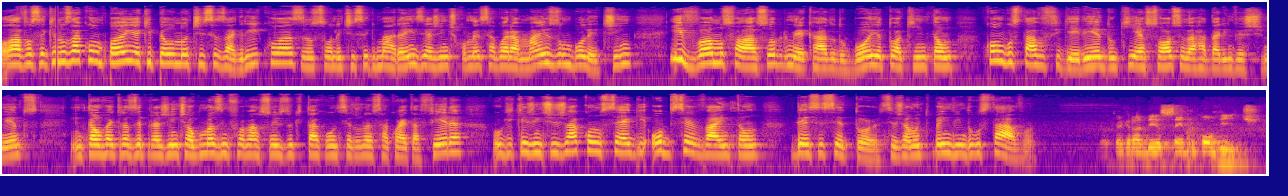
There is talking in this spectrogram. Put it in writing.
Olá, você que nos acompanha aqui pelo Notícias Agrícolas. Eu sou Letícia Guimarães e a gente começa agora mais um boletim e vamos falar sobre o mercado do boi. Eu estou aqui então com o Gustavo Figueiredo, que é sócio da Radar Investimentos. Então vai trazer para a gente algumas informações do que está acontecendo nessa quarta-feira, o que, que a gente já consegue observar então desse setor. Seja muito bem-vindo, Gustavo. Eu que agradeço sempre o convite.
